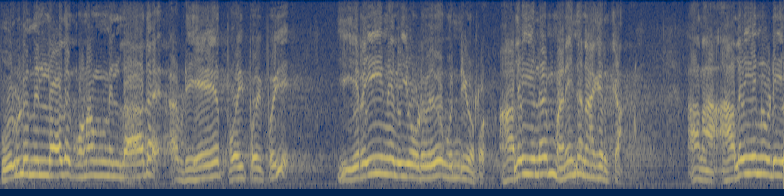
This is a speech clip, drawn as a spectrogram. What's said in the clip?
பொருளும் இல்லாத குணமும் இல்லாத அப்படியே போய் போய் போய் இறைநிலையோடவே ஒன்றி விடுறோம் அலையில மனிதனாக இருக்கான். ஆனால் அலையினுடைய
